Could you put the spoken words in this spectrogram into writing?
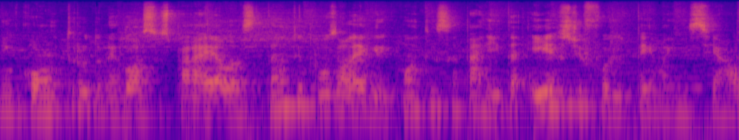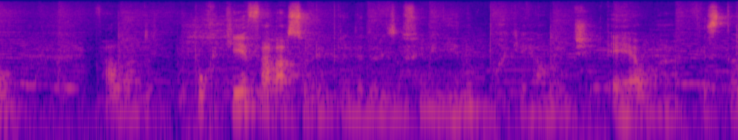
encontro do Negócios para Elas, tanto em Pouso Alegre quanto em Santa Rita, este foi o tema inicial, falando por que falar sobre empreendedorismo feminino, porque realmente é uma questão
